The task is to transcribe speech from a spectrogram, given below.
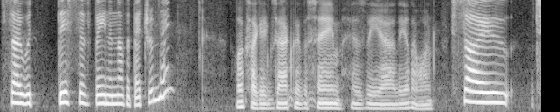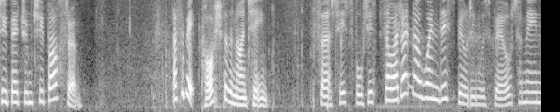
So would this have been another bedroom then? Looks like exactly the same as the uh, the other one. So two bedroom, two bathroom. That's a bit posh for the 1930s, 40s. So I don't know when this building was built. I mean,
